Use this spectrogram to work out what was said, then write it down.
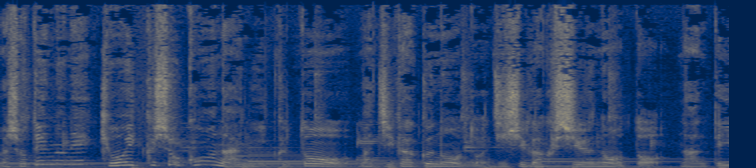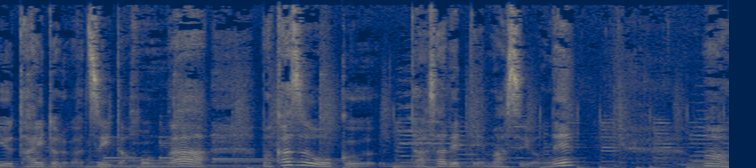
まあ、書店のね教育書コーナーに行くと、まあ、自学ノート自主学習ノートなんていうタイトルがついた本が、まあ、数多く出されてますよね。まあ、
